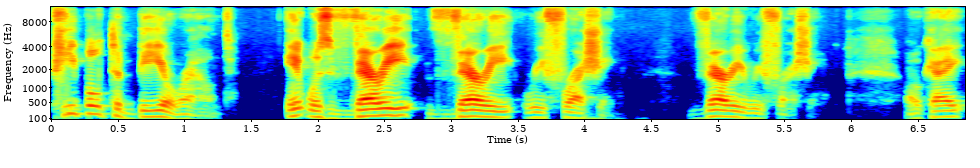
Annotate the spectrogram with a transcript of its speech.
People to be around. It was very, very refreshing. Very refreshing. Okay.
